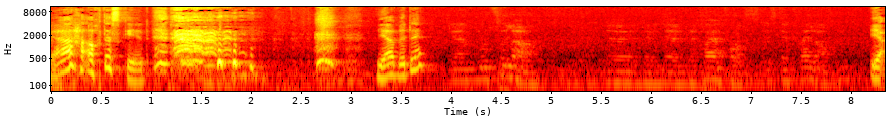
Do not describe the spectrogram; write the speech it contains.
Ja, auch das geht. Ja, bitte? Der Mozilla, äh, der, der, der Firefox, ist der Quell offen? Ja.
